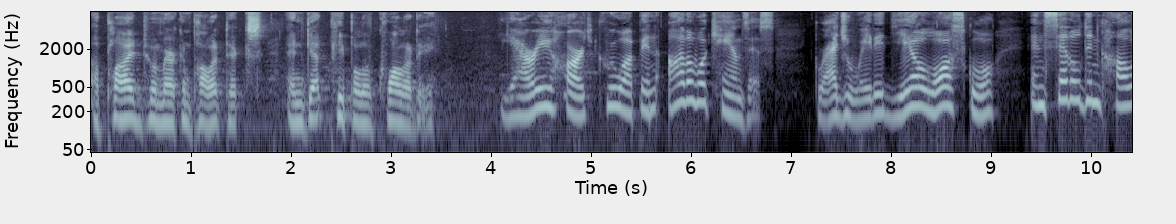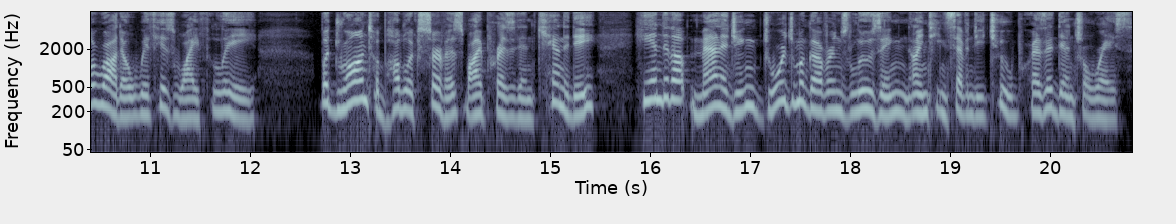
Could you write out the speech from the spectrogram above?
applied to American politics and get people of quality. Gary Hart grew up in Ottawa, Kansas, graduated Yale Law School, and settled in Colorado with his wife Lee. But drawn to public service by President Kennedy, he ended up managing George McGovern's losing 1972 presidential race.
